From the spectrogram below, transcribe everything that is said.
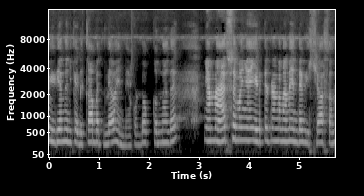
വീഡിയോ ഒന്നും എനിക്ക് എടുക്കാൻ പറ്റില്ല. എന്നെ കൊണ്ട് വെക്കുന്നത് ഞാൻ മാക്സിമം ഞാൻ എടുത്തിട്ടുണ്ടെന്നാണ് എന്റെ വിശ്വാസം.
